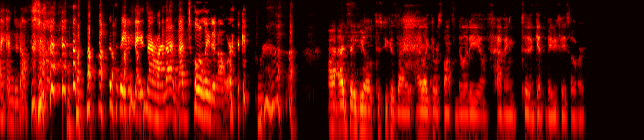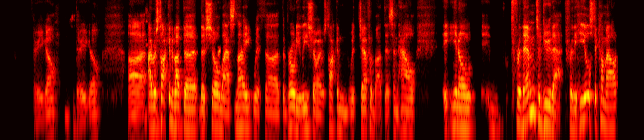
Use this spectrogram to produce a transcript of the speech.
I ended off as one. That's baby face. Never mind. That that totally did not work. I'd say heel just because I, I like the responsibility of having to get the baby face over. There you go. There you go. Uh, I was talking about the the show last night with uh, the Brodie Lee show. I was talking with Jeff about this and how you know, for them to do that, for the heels to come out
